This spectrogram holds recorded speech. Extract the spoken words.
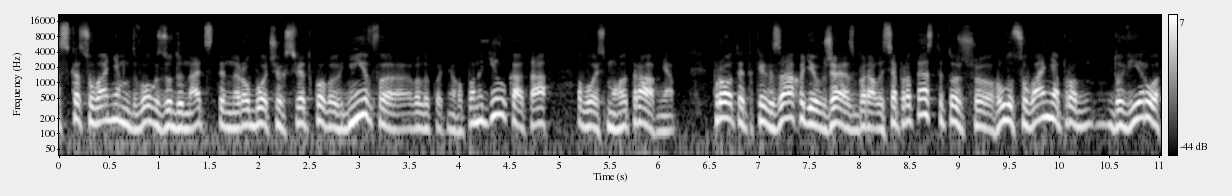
скасуванням двох з 11 неробочих святкових днів е, Великоднього понеділка та 8 травня. Проти таких заходів вже збиралися протести. Тож голосування про довіру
